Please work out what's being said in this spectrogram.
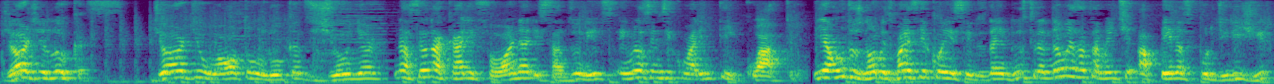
George Lucas. George Walton Lucas Jr. nasceu na Califórnia, Estados Unidos, em 1944 e é um dos nomes mais reconhecidos da indústria, não exatamente apenas por dirigir,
